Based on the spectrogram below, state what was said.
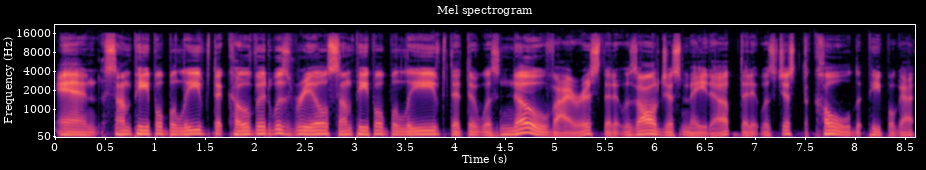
and some people believed that COVID was real. Some people believed that there was no virus, that it was all just made up, that it was just the cold that people got.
